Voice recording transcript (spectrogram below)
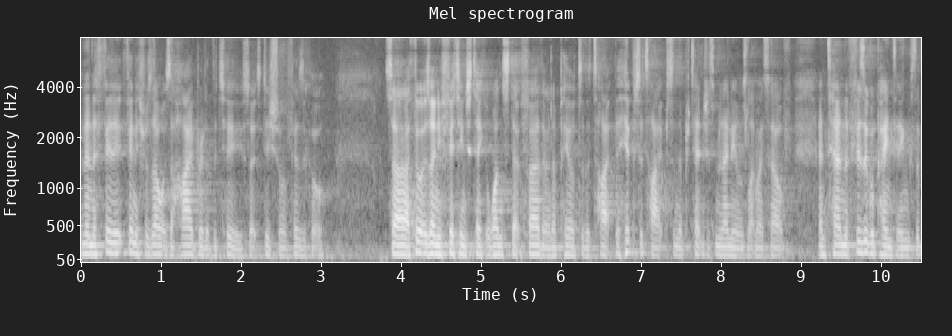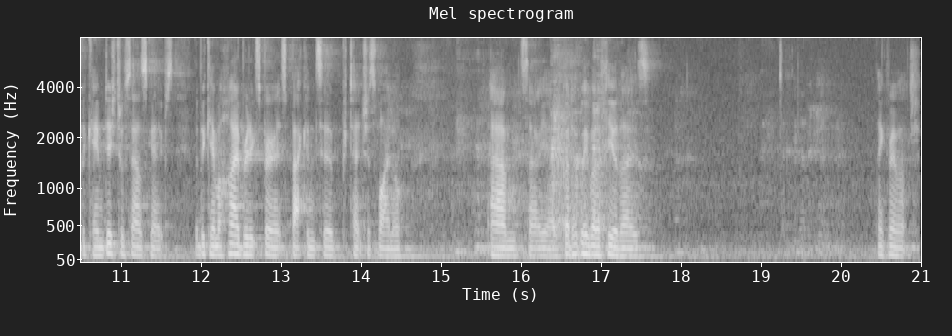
And then the fi finished result is a hybrid of the two, so it's digital and physical. So I thought it was only fitting to take it one step further and appeal to the, type, the hipster types and the pretentious millennials like myself and turn the physical paintings that became digital soundscapes, that became a hybrid experience, back into pretentious vinyl. Um, so yeah, we've got, a, we've got a few of those. Thank you very much.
